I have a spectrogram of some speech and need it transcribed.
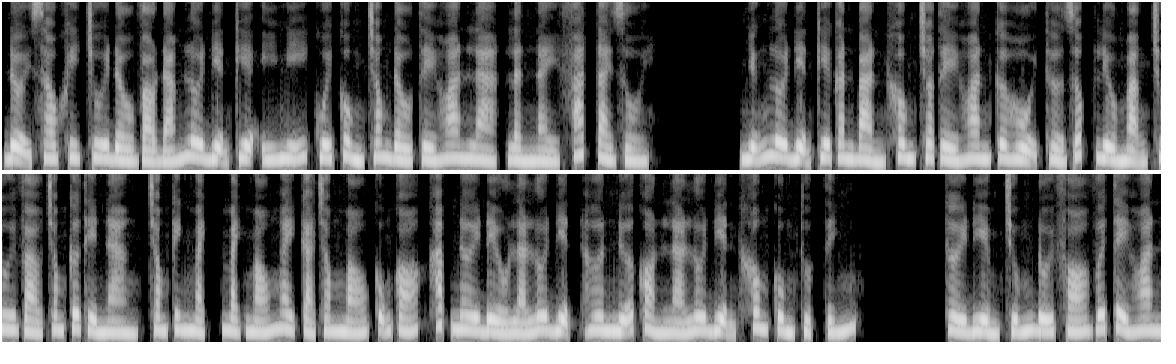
Đợi sau khi chui đầu vào đám lôi điện kia ý nghĩ cuối cùng trong đầu tề hoan là lần này phát tài rồi. Những lôi điện kia căn bản không cho tề hoan cơ hội thở dốc liều mạng chui vào trong cơ thể nàng, trong kinh mạch, mạch máu ngay cả trong máu cũng có, khắp nơi đều là lôi điện hơn nữa còn là lôi điện không cùng thuộc tính. Thời điểm chúng đối phó với tề hoan,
